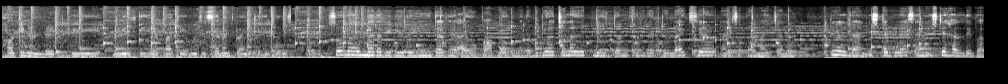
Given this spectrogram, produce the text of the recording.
थर्टीन हंड्रेड की मिलती है बट ये मुझे सेवन ट्वेंटी की पड़ी। सो so गाइज़ मेरा वीडियो तो यहीं तक है। आई होप आप लोगों को मेरा वीडियो अच्छा लगे। Please don't forget to like share and subscribe my channel till then stay blessed and stay healthy bye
